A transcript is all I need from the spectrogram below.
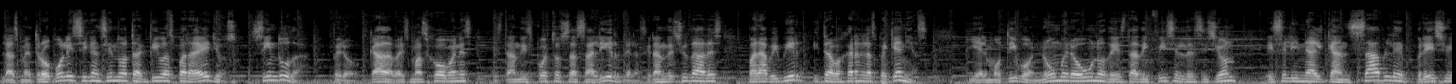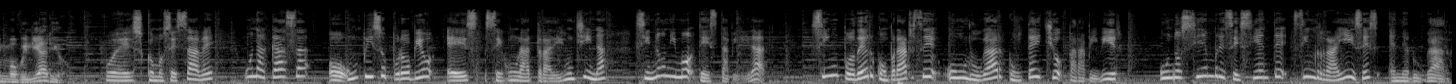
Las metrópolis siguen siendo atractivas para ellos, sin duda, pero cada vez más jóvenes están dispuestos a salir de las grandes ciudades para vivir y trabajar en las pequeñas. Y el motivo número uno de esta difícil decisión es el inalcanzable precio inmobiliario. Pues como se sabe, una casa o un piso propio es, según la tradición china, sinónimo de estabilidad. Sin poder comprarse un lugar con techo para vivir, uno siempre se siente sin raíces en el lugar.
